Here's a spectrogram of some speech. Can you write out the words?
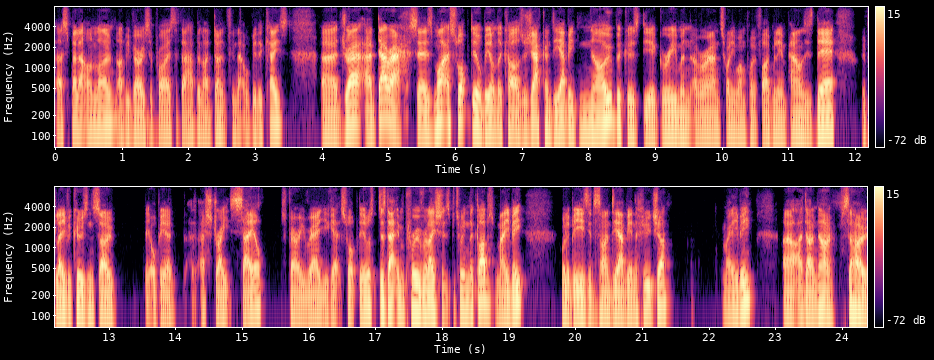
a, spell out on loan. I'd be very surprised if that happened. I don't think that will be the case. Uh, Dra- uh, Darach says, might a swap deal be on the cards with Xhaka and Diaby? No, because the agreement of around £21.5 million is there with Leverkusen. So it'll be a, a straight sale. It's very rare you get swap deals. Does that improve relations between the clubs? Maybe. Will it be easy to sign Diaby in the future? Maybe. Uh, I don't know. So,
